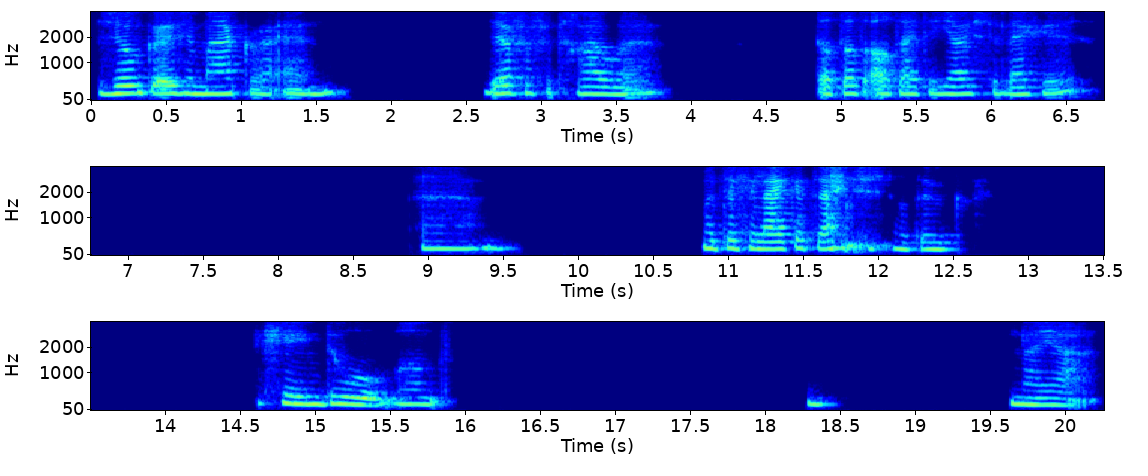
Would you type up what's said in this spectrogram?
zo'n keuze maken en durven vertrouwen, dat dat altijd de juiste weg is. Um, maar tegelijkertijd is dat ook geen doel, want nou ja,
